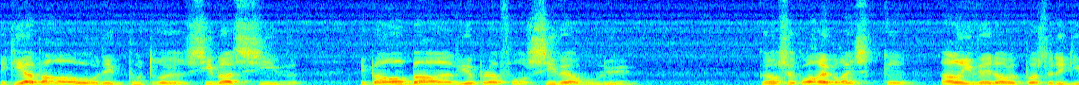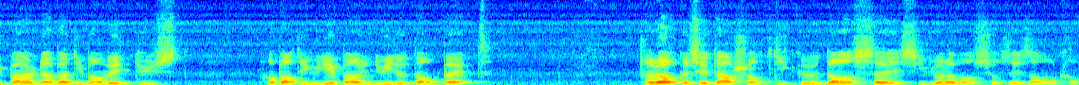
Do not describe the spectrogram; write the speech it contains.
et qui a par en haut des poutres si massives et par en bas un vieux plafond si vermoulu que l'on se croirait presque arrivé dans le poste d'équipage d'un bâtiment vétuste en particulier par une nuit de tempête. Alors que cette arche antique dansait si violemment sur ses ancres,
